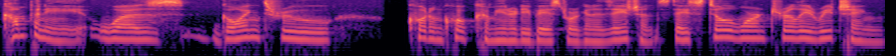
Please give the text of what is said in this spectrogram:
company was going through quote unquote community based organizations, they still weren't really reaching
